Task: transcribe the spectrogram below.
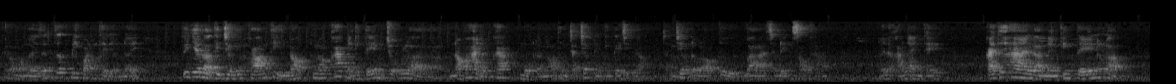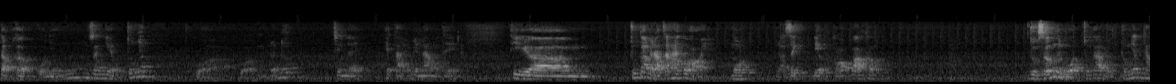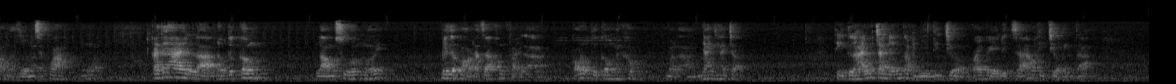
Tức là mọi người rất rất bi quan trong thời điểm đấy. Tuy nhiên là thị trường chứng khoán thì nó nó khác nền kinh tế một chỗ là nó có hai điểm khác. Một là nó thường trả trước nền kinh tế chị nào trả trước đâu đó từ 3 cho đến 6 tháng đấy là khá nhanh thế. Cái thứ hai là nền kinh tế nó là tập hợp của những doanh nghiệp tốt nhất của của đất nước trên đấy. Hiện tại ở Việt Nam là thế. Thì uh, chúng ta phải đặt ra hai câu hỏi. Một là dịch liệu có qua không? Dù sớm thì muộn chúng ta phải thống nhất nhau là rồi nó sẽ qua đúng không ạ? Cái thứ hai là đầu tư công là một xu hướng mới. Bây giờ câu hỏi đặt ra không phải là có đầu tư công hay không mà là nhanh hay chậm thì từ hai bức tranh đấy chúng ta phải nhìn thị trường quay về định giá của thị trường hiện tại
